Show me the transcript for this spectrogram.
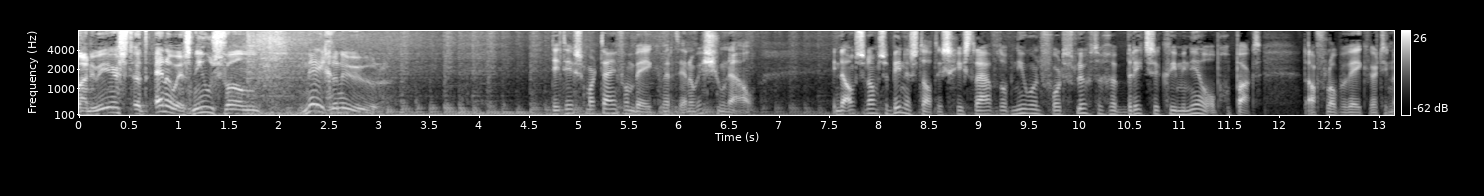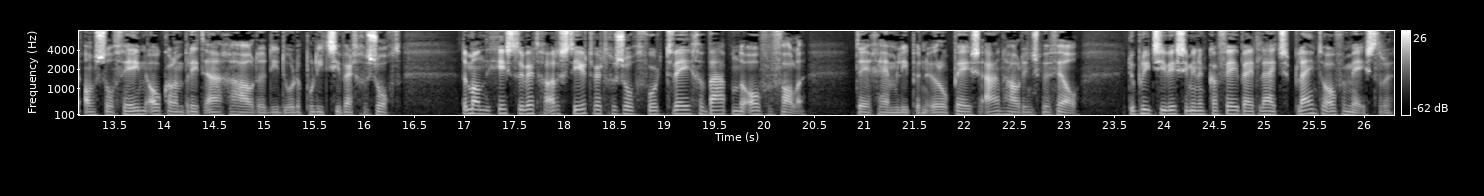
Maar nu eerst het NOS nieuws van 9 uur. Dit is Martijn van Beek met het NOS Journaal. In de Amsterdamse binnenstad is gisteravond opnieuw een voortvluchtige Britse crimineel opgepakt. De afgelopen week werd in Amstelveen ook al een Brit aangehouden die door de politie werd gezocht. De man die gisteren werd gearresteerd werd gezocht voor twee gewapende overvallen. Tegen hem liep een Europees aanhoudingsbevel. De politie wist hem in een café bij het Leidseplein te overmeesteren.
